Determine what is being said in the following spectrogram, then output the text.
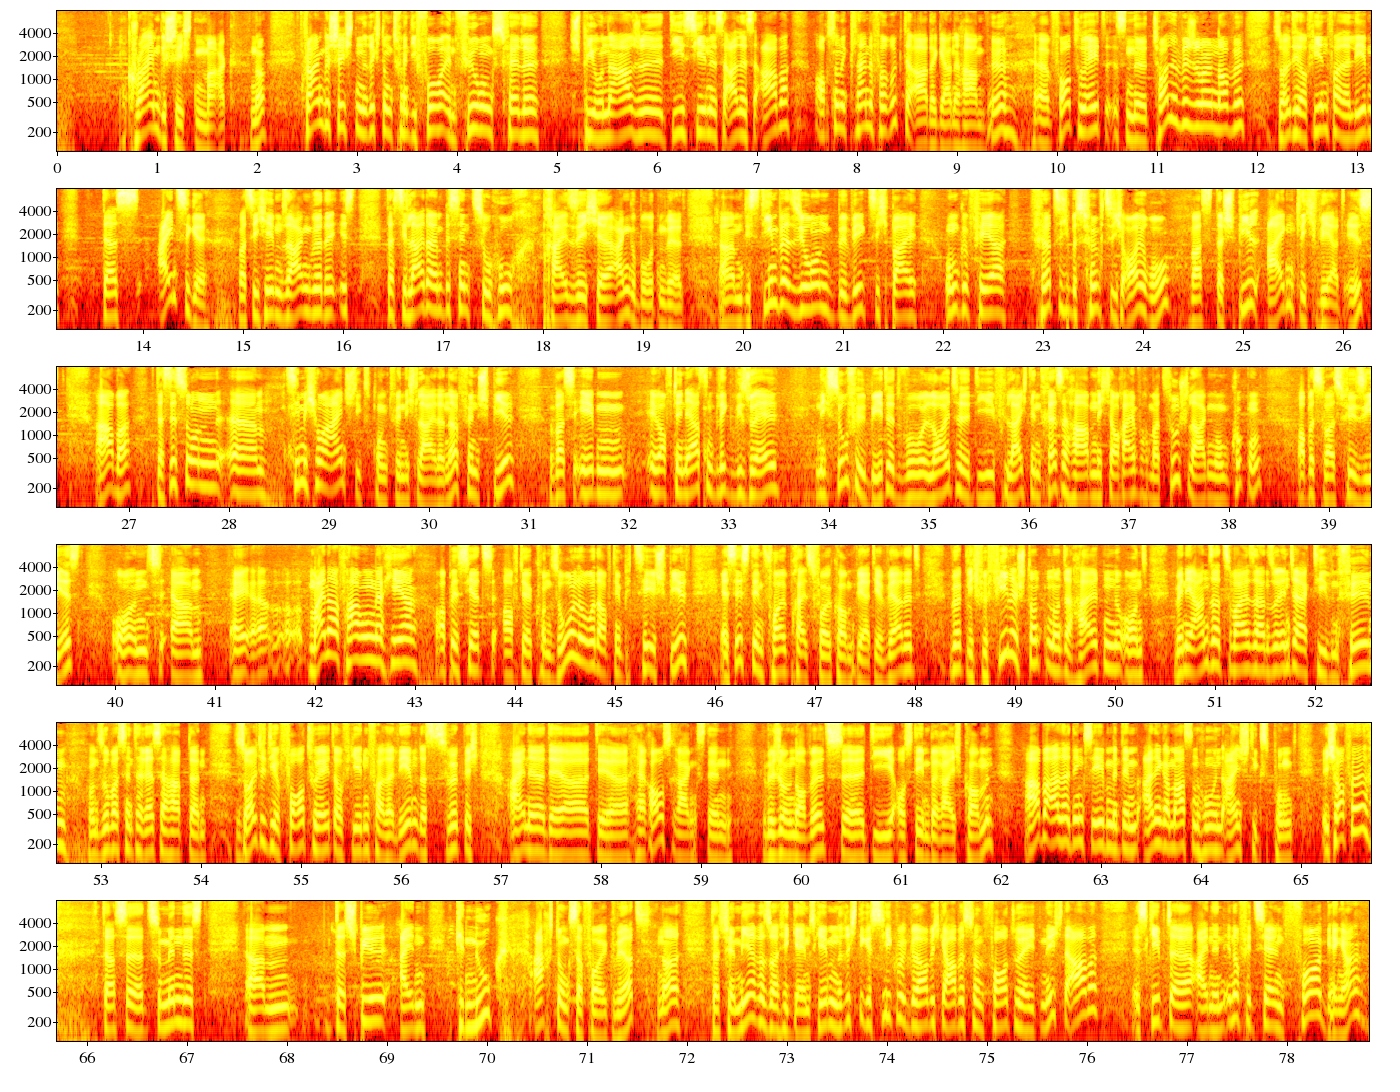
Crime-Geschichten mag. Ne? Crime-Geschichten Richtung 24, Entführungsfälle, Spionage, dies, jenes, alles, aber auch so eine kleine verrückte Ader gerne haben will. Äh, 428 ist eine tolle Visual Novel, solltet ihr auf jeden Fall erleben Das Einzige, was ich eben sagen würde, ist, dass sie leider ein bisschen zu hochpreisig äh, angeboten wird. Ähm, die Steam-Version bewegt sich bei ungefähr 40 bis 50 Euro, was das Spiel eigentlich wert ist. Aber das ist so ein ähm, ziemlich hoher Einstiegspunkt, finde ich leider, ne, für ein Spiel, was eben auf den ersten Blick visuell nicht so viel bietet, wo Leute, die vielleicht Interesse haben, nicht auch einfach mal zuschlagen und gucken, ob es was für sie ist. Und ähm, ey, äh, meiner Erfahrung nachher, ob es jetzt auf der Konsole oder auf dem PC spielt, es ist den Vollpreis vollkommen wert. Ihr werdet wirklich für viele Stunden unterhalten und wenn ihr ansatzweise an so interaktiven Filmen und sowas Interesse habt, dann solltet ihr 428 auf jeden Fall erleben. Das ist wirklich eine der, der herausragendsten Visual Novels, äh, die aus dem Bereich kommen. Aber allerdings eben mit dem einigermaßen hohen Einstiegspunkt. Ich hoffe, dass äh, zumindest ähm, das Spiel ein genug Achtungserfolg wird, ne, dass wir mehrere solche Games geben. Ein richtiges Sequel, glaube ich, gab es von 428 nicht, aber es gibt äh, einen inoffiziellen Vorgänger,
